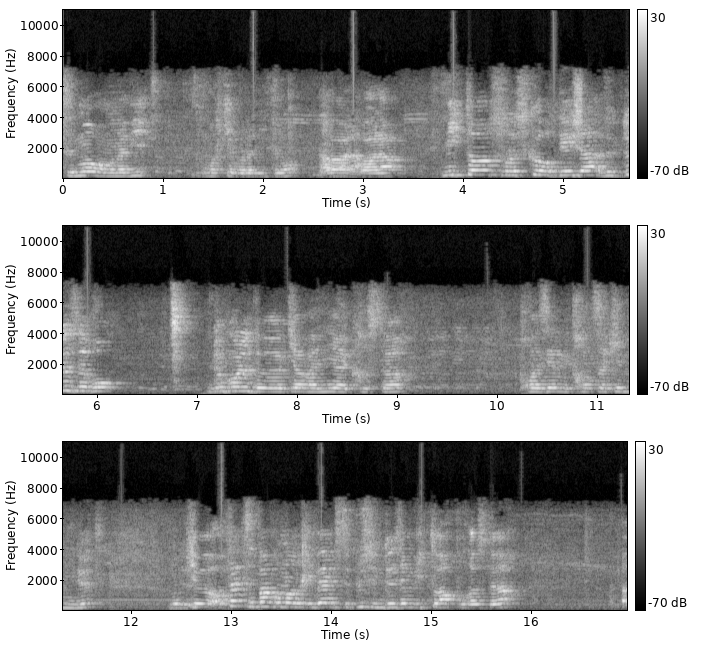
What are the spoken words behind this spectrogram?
C'est mort à mon avis. C'est marqué avant la mi-temps. Ah, voilà. voilà. Mi-temps sur le score déjà de 2-0. Deux goals de Cavani avec Ruster. Troisième et 35e minute. Donc euh, en fait c'est pas vraiment une revenge, c'est plus une deuxième victoire pour Ruster. Euh,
